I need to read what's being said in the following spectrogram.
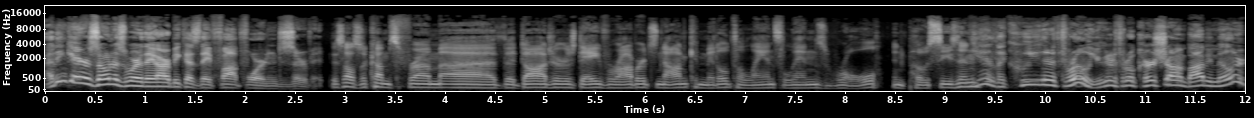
I think Arizona's where they are because they fought for it and deserve it. This also comes from uh, the Dodgers. Dave Roberts non-committal to Lance Lynn's role in postseason. Yeah, like who are you going to throw? You're going to throw Kershaw and Bobby Miller?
